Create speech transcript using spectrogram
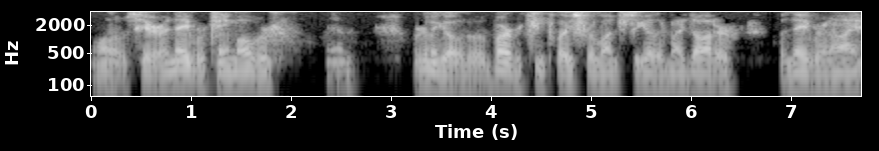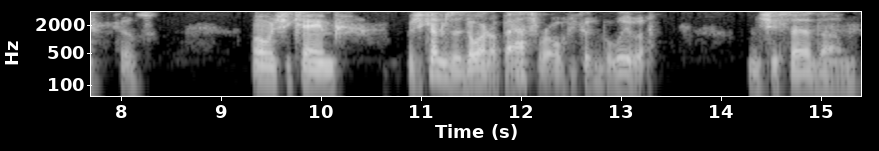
while I was here. A neighbor came over and we're gonna go to a barbecue place for lunch together. My daughter, the neighbor, and I, because well, when she came, when she comes to the door in a bathrobe, you couldn't believe it. And she said, um,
